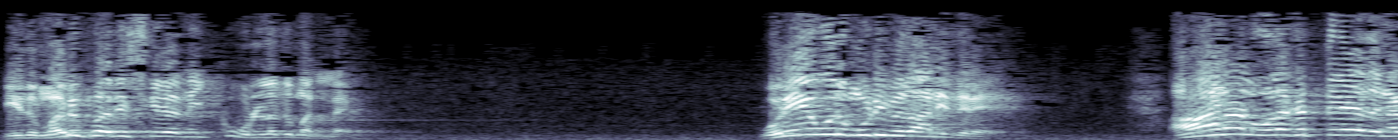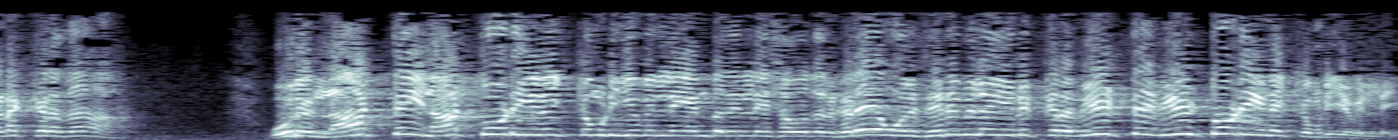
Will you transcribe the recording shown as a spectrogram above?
இது மறுபரிசீலனைக்கு உள்ளதும் அல்ல ஒரே ஒரு முடிவுதான் இதிலே. ஆனால் உலகத்திலே அது நடக்கிறதா? ஒரு நாட்டை நாட்டோடு இணைக்க முடியவில்லை என்பதில்லை சகோதரர்களே ஒரு தெருவிலே இருக்கிற வீட்டை வீட்டோடு இணைக்க முடியவில்லை.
